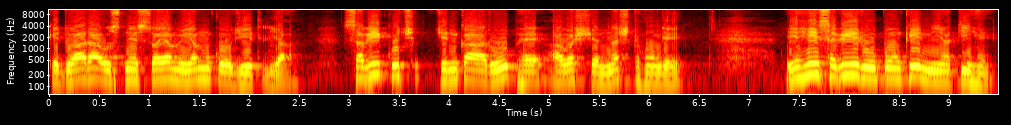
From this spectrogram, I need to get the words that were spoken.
के द्वारा उसने स्वयं यम को जीत लिया। सभी कुछ जिनका रूप है अवश्य नष्ट होंगे। यही सभी रूपों की नियति है।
